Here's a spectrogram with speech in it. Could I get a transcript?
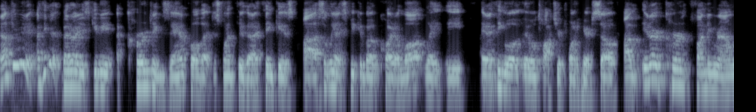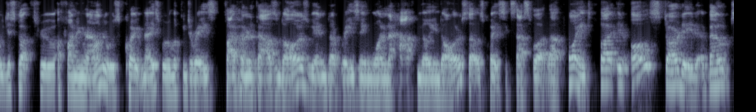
And I'll give you, I think a better idea is giving a current example that just went through that I think is uh, something I speak about quite a lot lately and I think it will, it will talk to your point here. So, um, in our current funding round, we just got through a funding round. It was quite nice. We were looking to raise five hundred thousand dollars. We ended up raising one and a half million dollars. That was quite successful at that point. But it all started about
